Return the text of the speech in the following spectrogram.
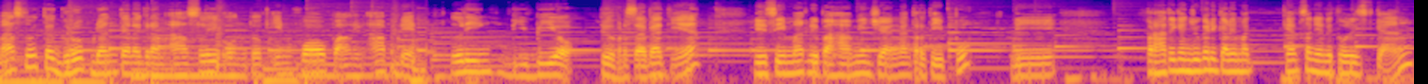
masuk ke grup dan telegram asli untuk info paling update, link di bio. Tuh persahabat ya, disimak, dipahami, jangan tertipu, diperhatikan juga di kalimat caption yang dituliskan,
